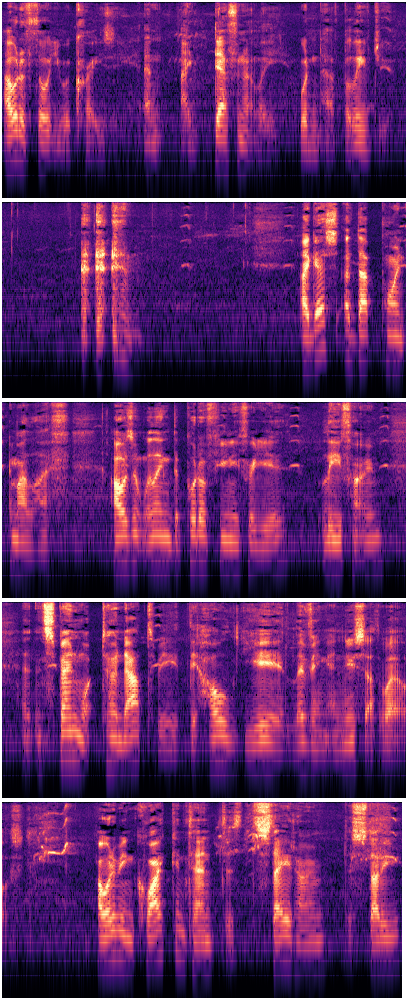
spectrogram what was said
I would have thought you were crazy, and I definitely wouldn't have believed you. I guess at that point in my life, I wasn't willing to put off uni for a year, leave home, and spend what turned out to be the whole year living in New South Wales. I would have been quite content to stay at home, to study,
